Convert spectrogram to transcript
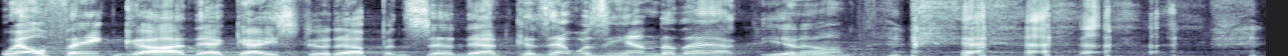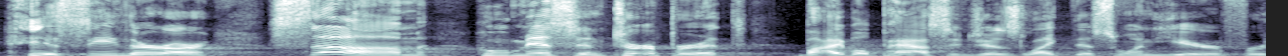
well, thank God that guy stood up and said that because that was the end of that, you know? you see, there are some who misinterpret Bible passages like this one here, 1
